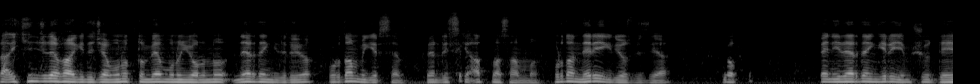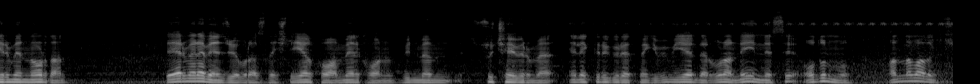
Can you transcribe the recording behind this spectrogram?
Daha ikinci defa gideceğim unuttum ben bunun yolunu. Nereden gidiliyor? Buradan mı girsem? Ben riski atmasam mı? Buradan nereye gidiyoruz biz ya? Yok. Ben ileriden gireyim şu değirmenin oradan. Değirmene benziyor burası da işte Yelkovan, Melkovan, bilmem su çevirme, elektrik üretme gibi bir yerler. Buranın neyin nesi? Odun mu? Anlamadım ki.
